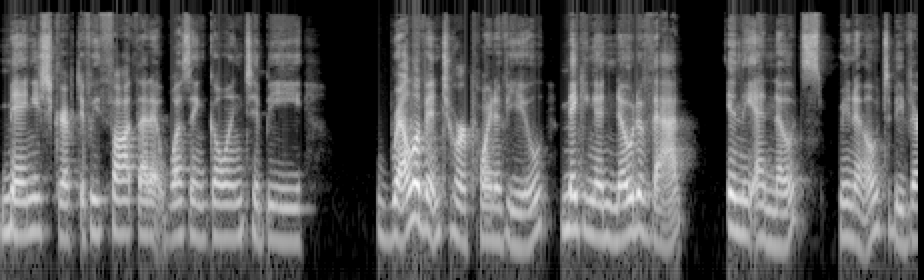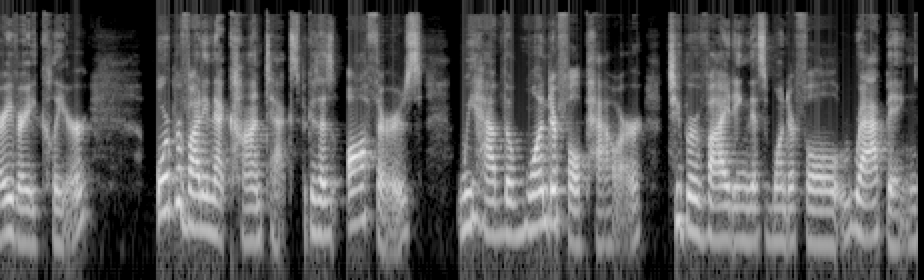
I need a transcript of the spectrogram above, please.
manuscript if we thought that it wasn't going to be relevant to her point of view, making a note of that in the end notes, you know, to be very, very clear, or providing that context. Because as authors, we have the wonderful power to providing this wonderful wrapping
